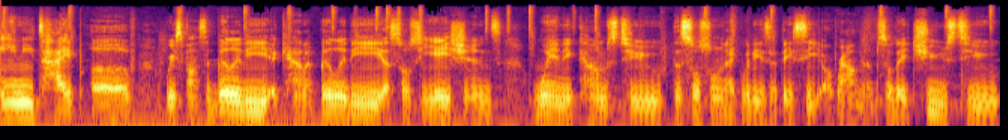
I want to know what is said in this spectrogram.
any type of responsibility, accountability, associations when it comes to the social inequities that they see around them. So they choose to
